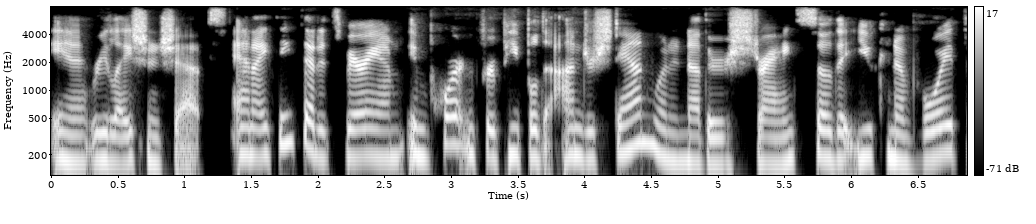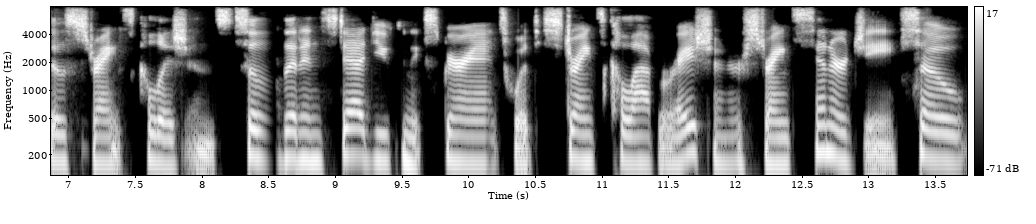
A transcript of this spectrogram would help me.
in relationships. And I think that it's very um, important for people to understand one another's strengths so that you can avoid those strengths collisions, so that instead you can experience what strengths collaboration or strength synergy. So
